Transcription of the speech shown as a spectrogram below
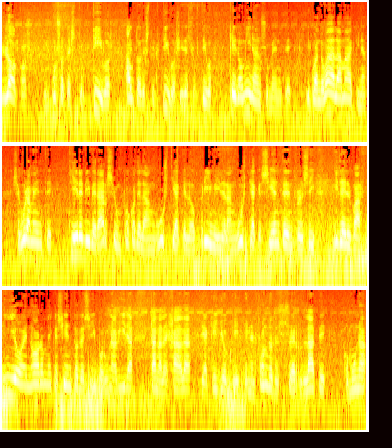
locos, impulsos destructivos, autodestructivos y destructivos que dominan su mente. Y cuando va a la máquina, seguramente quiere liberarse un poco de la angustia que le oprime y de la angustia que siente dentro de sí y del vacío enorme que siento de sí por una vida tan alejada de aquello que en el fondo de su ser late como una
